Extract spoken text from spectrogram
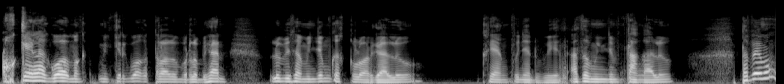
Oke lah gua mak- mikir gua terlalu berlebihan. Lu bisa minjem ke keluarga lu ke yang punya duit atau minjem tetangga lu. Tapi emang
